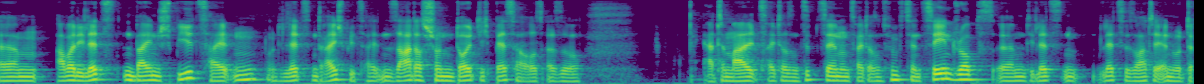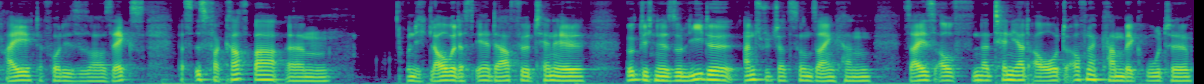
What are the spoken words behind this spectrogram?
Ähm, aber die letzten beiden Spielzeiten und die letzten drei Spielzeiten sah das schon deutlich besser aus. Also er hatte mal 2017 und 2015 10 Drops. Ähm, die letzten, letzte Saison hatte er nur drei, davor die Saison sechs. Das ist verkraftbar. Ähm, Und ich glaube, dass er dafür Tennell wirklich eine solide Anspielstation sein kann, sei es auf einer 10-Yard-Out, auf einer Comeback-Route,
